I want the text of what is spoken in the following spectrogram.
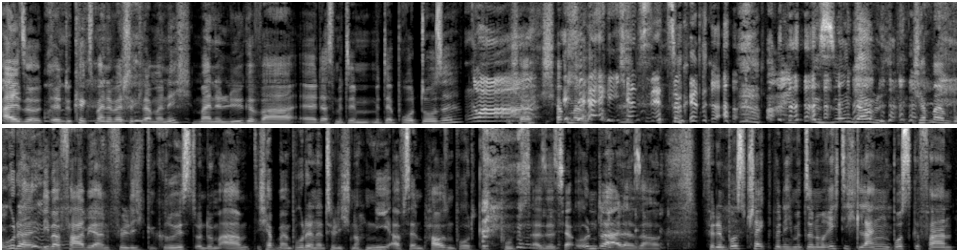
Also, äh, du kriegst meine Wäscheklammer nicht. Meine Lüge war äh, das mit, dem, mit der Brotdose. Oh, Ich habe ich hab ich hätte es dir zugetraut. das ist so unglaublich. Ich habe meinem Bruder, lieber Fabian, fühl dich gegrüßt und umarmt. Ich habe meinem Bruder natürlich noch nie auf sein Pausenbrot gepupst. Also ist ja unter aller Sau. Für den Buscheck bin ich mit so einem richtig langen Bus gefahren,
